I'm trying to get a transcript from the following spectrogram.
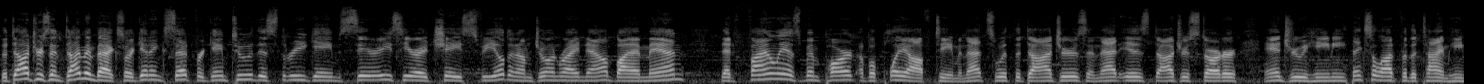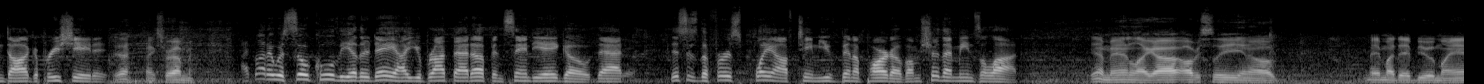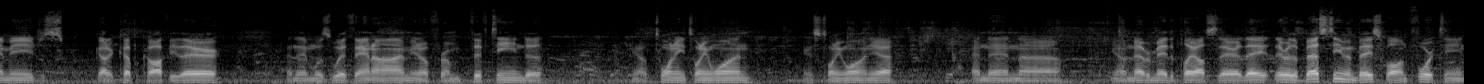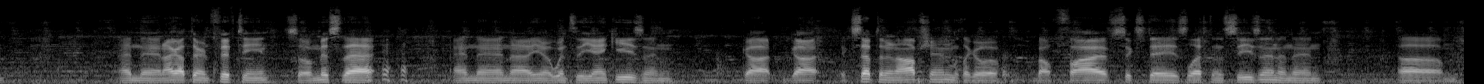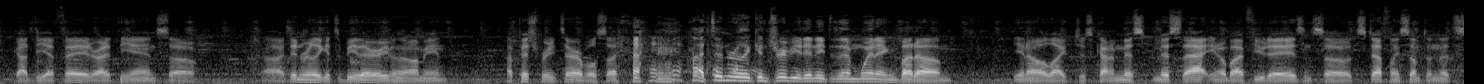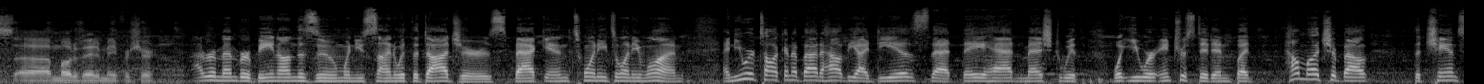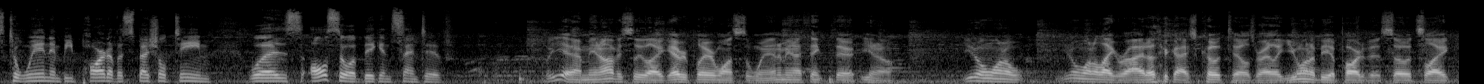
The Dodgers and Diamondbacks are getting set for game two of this three game series here at Chase Field, and I'm joined right now by a man that finally has been part of a playoff team, and that's with the Dodgers, and that is Dodgers starter Andrew Heaney. Thanks a lot for the time, Heen Dog. Appreciate it. Yeah, thanks for having me. I thought it was so cool the other day how you brought that up in San Diego that this is the first playoff team you've been a part of. I'm sure that means a lot. Yeah, man. Like, I obviously, you know, made my debut in Miami, just got a cup of coffee there, and then was with Anaheim, you know, from 15 to, you know, 20, 21. I guess 21, yeah. And then, uh, you know, never made the playoffs there. They they were the best team in baseball in 14, and then I got there in 15, so missed that. and then, uh, you know, went to the Yankees and got got accepted an option with like a about five six days left in the season, and then um, got DFA'd right at the end. So uh, I didn't really get to be there, even though I mean I pitched pretty terrible, so I didn't really contribute any to them winning. But um, you know, like just kind of missed missed that, you know, by a few days, and so it's definitely something that's uh, motivated me for sure. I remember being on the Zoom when you signed with the Dodgers back in 2021, and you were talking about how the ideas that they had meshed with what you were interested in, but how much about the chance to win and be part of a special team was also a big incentive. Well, yeah, I mean, obviously, like every player wants to win. I mean, I think they're, you know, you don't want to, you don't want to like ride other guys' coattails, right? Like you want to be a part of it. So it's like,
